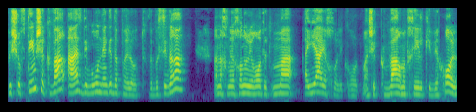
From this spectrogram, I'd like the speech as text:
ושופטים שכבר אז דיברו נגד הפלות. ובסדרה אנחנו יכולנו לראות את מה היה יכול לקרות, מה שכבר מתחיל כביכול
